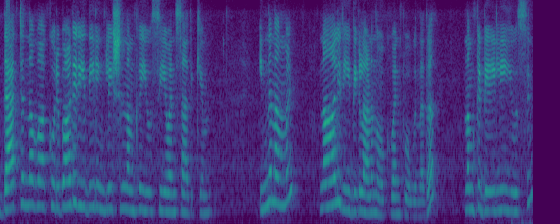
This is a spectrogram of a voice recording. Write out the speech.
ദാറ്റ് എന്ന വാക്ക് ഒരുപാട് രീതിയിൽ ഇംഗ്ലീഷിൽ നമുക്ക് യൂസ് ചെയ്യുവാൻ സാധിക്കും. ഇന്ന് നമ്മൾ നാല് രീതികളാണ് നോക്കുവാൻ പോകുന്നത്. നമുക്ക് ഡെയിലി യൂസിൽ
